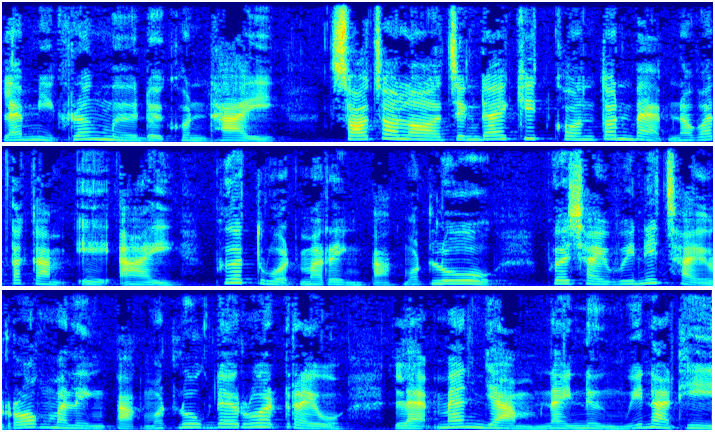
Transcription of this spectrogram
และมีเครื่องมือโดยคนไทย สจลจึงได้คิดค้นต้นแบบนวัตกรรม AI เพื่อตรวจมะเร็งปากมดลูก เพื่อใช้วินิจฉัยโรคมะเร็งปากมดลูกได้รวดเร็ว และแม่นยำใน 1 วินาที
